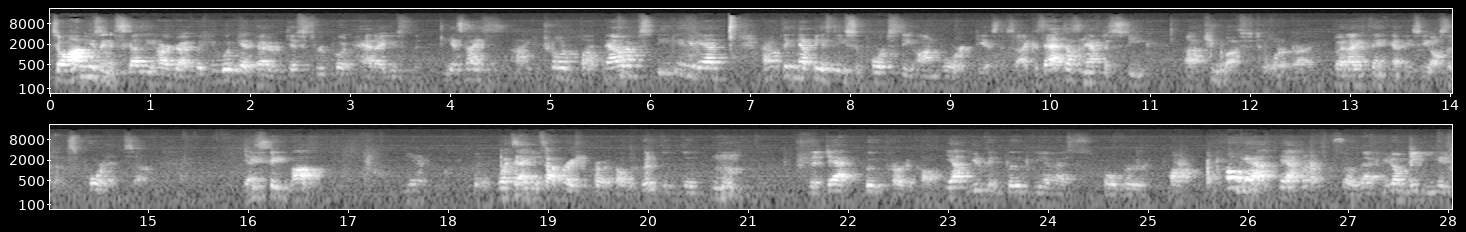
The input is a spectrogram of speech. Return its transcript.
So I'm using a SCSI hard drive, but you would get better disk throughbut had I used the DSI controller. But now that I'm speaking again, I don't think NetBSD supports the onboard DSSI because that doesn't have to speak uh, QBus to work. Right. But I think NetBSD also doesn't support it. So You speak MOP. Yeah. what's That that? is operation protocol, the, the, the, Mhm. The DAC boot protocol. Yeah. You can boot VMS over MOP. Oh yeah, yeah. So that, you don't need to use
